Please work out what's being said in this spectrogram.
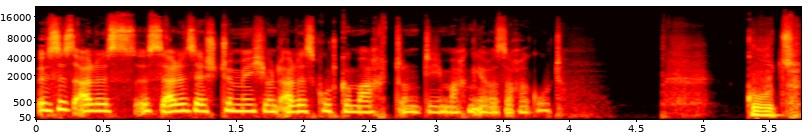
Es ist alles, ist alles sehr stimmig und alles gut gemacht und die machen ihre Sache gut. Gut,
